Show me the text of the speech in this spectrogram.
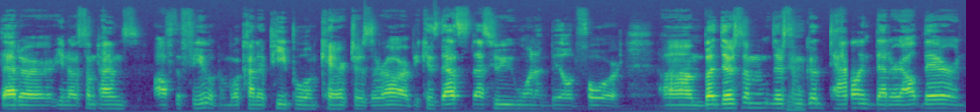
that are you know sometimes off the field, and what kind of people and characters there are, because that's that's who you want to build forward. Um, but there's some there's yeah. some good talent that are out there, and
